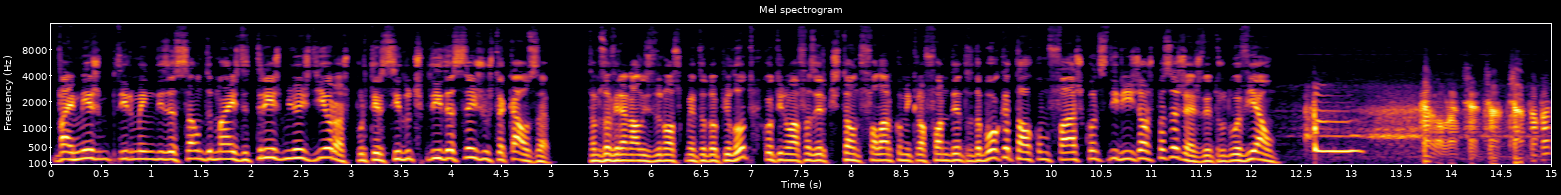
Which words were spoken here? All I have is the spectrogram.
vai mesmo pedir uma indenização de mais de 3 milhões de euros por ter sido despedida sem justa causa. Vamos ouvir a análise do nosso comentador piloto, que continua a fazer questão de falar com o microfone dentro da boca, tal como faz quando se dirige aos passageiros dentro do avião. Ladies and gentlemen.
